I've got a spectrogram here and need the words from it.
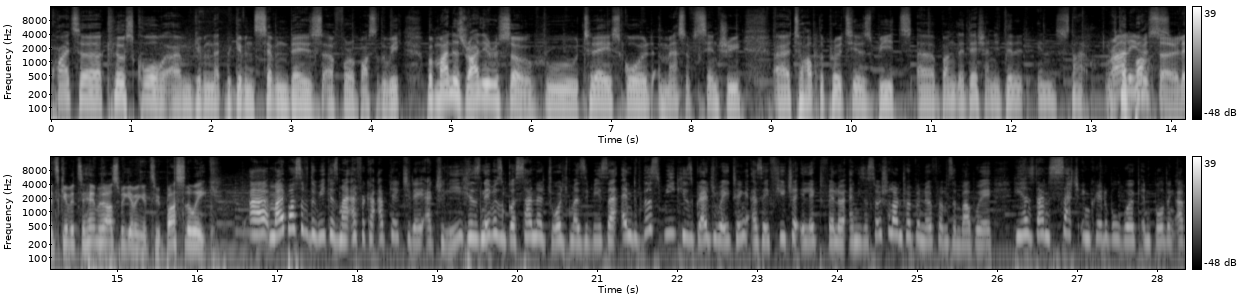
quite a close call, um, given that we're given seven days uh, for a boss of the week. But mine is Rilee Rossouw, who today scored a massive century uh, to help the Proteas beat uh, Bangladesh, and he did it in style. Like Rilee boss. Rossouw. Let's give it to him. Who else are we giving it to? Boss of the Week. Uh, my boss of the week is my Africa update today, actually. His name is Gosana George Mazibisa, and this week he's graduating as a future elect fellow, and he's a social entrepreneur from Zimbabwe. He has done such incredible work in building up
